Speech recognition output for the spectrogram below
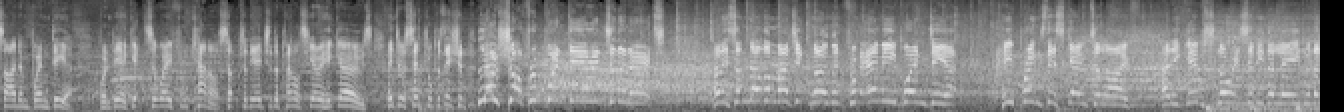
side and Buendia. Buendia gets away from Canos, up to the edge of the penalty area he goes, into a central position, low shot from Buendia into the net! And it's another magic moment from Emi Buendia He brings this game to life and he gives Norwich City the lead with a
